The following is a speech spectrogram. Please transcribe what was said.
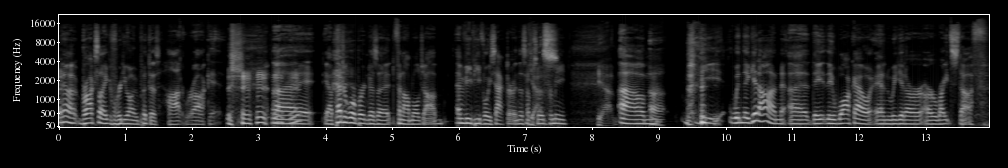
yeah. Brock's like, where do you want me to put this hot rocket? uh, yeah, Patrick Warburton does a phenomenal job. MVP voice actor in this episode Yes. for me. Yeah. Um, the when they get on, uh, they they walk out and we get our our right stuff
